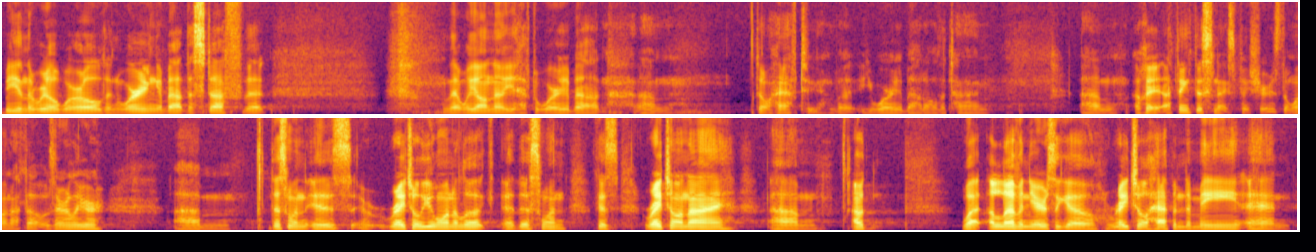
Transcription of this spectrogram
be in the real world and worrying about the stuff that that we all know you have to worry about? Um, don't have to, but you worry about all the time. Um, okay, I think this next picture is the one I thought was earlier. Um, this one is Rachel. You want to look at this one because Rachel and I, um, I would, what 11 years ago, Rachel happened to me, and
